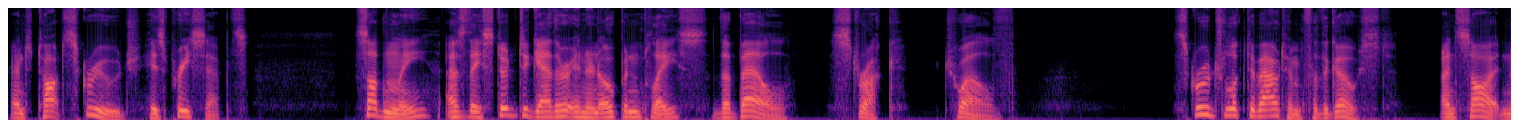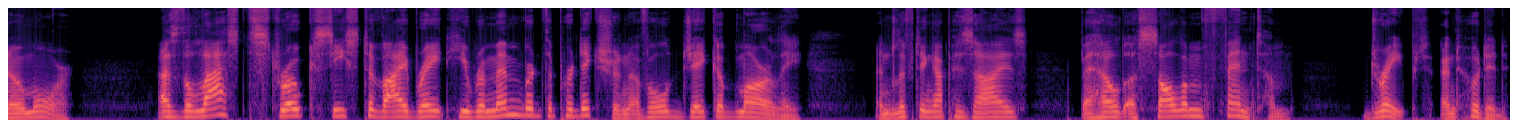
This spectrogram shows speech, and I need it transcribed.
and taught Scrooge his precepts. Suddenly, as they stood together in an open place, the bell struck twelve. Scrooge looked about him for the ghost, and saw it no more. As the last stroke ceased to vibrate, he remembered the prediction of old Jacob Marley, and lifting up his eyes, beheld a solemn phantom, draped and hooded,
